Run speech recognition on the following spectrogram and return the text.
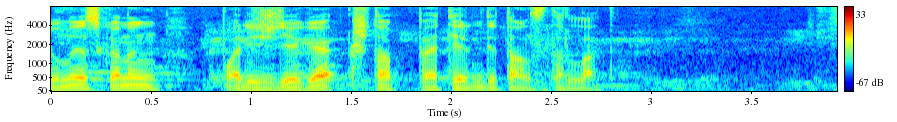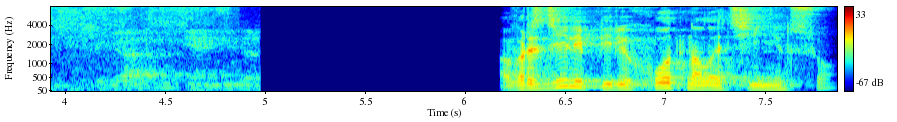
ЮНЕСКО-ның Париждегі штаб пәтерінде таныстырылады. В разделе «Переход на латиницу».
